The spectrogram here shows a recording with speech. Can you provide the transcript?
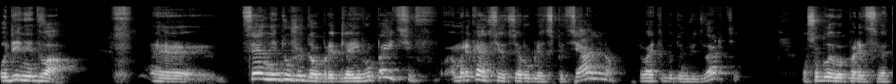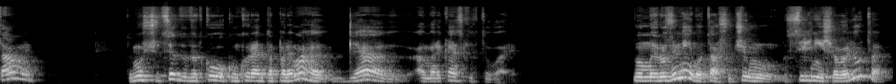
1,2. Е, Це не дуже добре для європейців. Американці це роблять спеціально. Давайте будемо відверті особливо перед святами, тому що це додаткова конкурентна перемога для американських товарів. Ну, ми розуміємо, так, що чим сильніша валюта,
